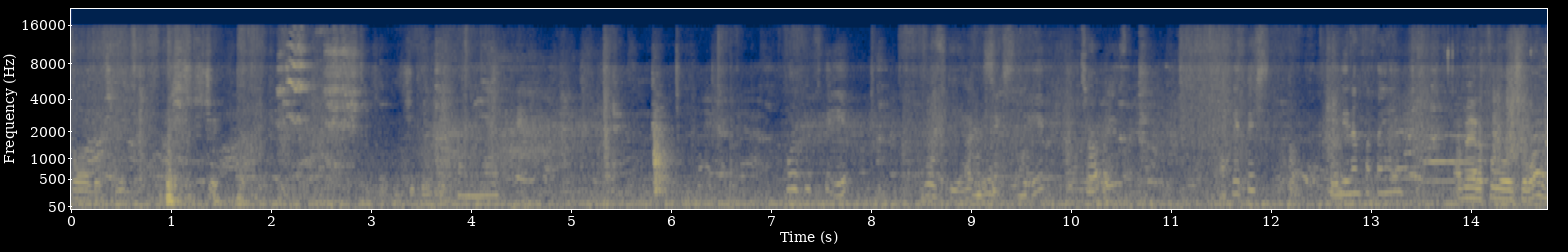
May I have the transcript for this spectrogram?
for this week. Chicken. Chicken. 68? Sorry. Okay, test. Pwede nang patayin. Avera po also, eh.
